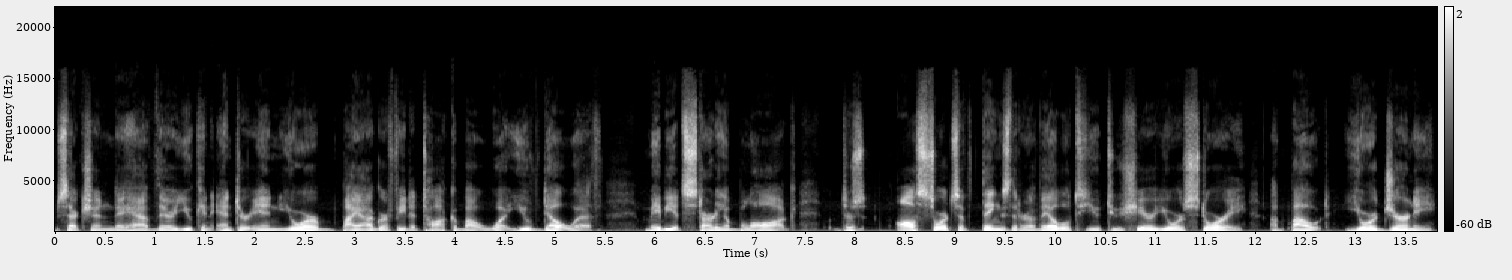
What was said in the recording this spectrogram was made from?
section they have there you can enter in your biography to talk about what you've dealt with. Maybe it's starting a blog. There's all sorts of things that are available to you to share your story about your journey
